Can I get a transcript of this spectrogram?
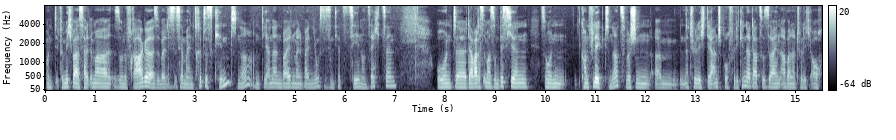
und für mich war es halt immer so eine Frage, also weil es ist ja mein drittes Kind, ne? Und die anderen beiden, meine beiden Jungs, die sind jetzt 10 und 16. Und äh, da war das immer so ein bisschen so ein Konflikt ne, zwischen ähm, natürlich der Anspruch für die Kinder da zu sein, aber natürlich auch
